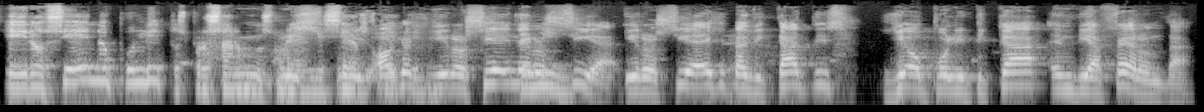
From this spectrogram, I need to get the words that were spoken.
Και η Ρωσία είναι απολύτως προσαρμοσμένη σε αυτή. Όχι, η Ρωσία είναι Ρωσία. Η Ρωσία έχει τα δικά της γεωπολιτικά ενδιαφέροντα.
